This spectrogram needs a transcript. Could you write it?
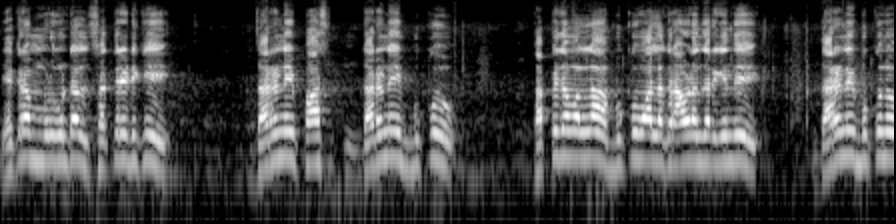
ఎకరం మూడు గుంటలు సత్యరెడ్డికి ధరణి పాస్ ధరణి బుక్కు తప్పిదం వలన బుక్ వాళ్ళకు రావడం జరిగింది. ధరణి బుక్కును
